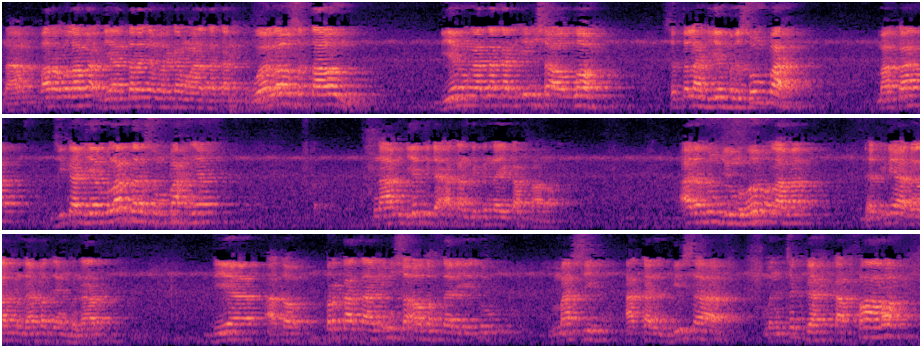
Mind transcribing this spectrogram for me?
Nah para ulama di antaranya mereka mengatakan Walau setahun Dia mengatakan insya Allah Setelah dia bersumpah Maka jika dia melanggar sumpahnya Nah dia tidak akan dikenai kafarah. Adapun jumhur ulama dan ini adalah pendapat yang benar dia atau perkataan insya Allah tadi itu masih akan bisa mencegah kafarah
